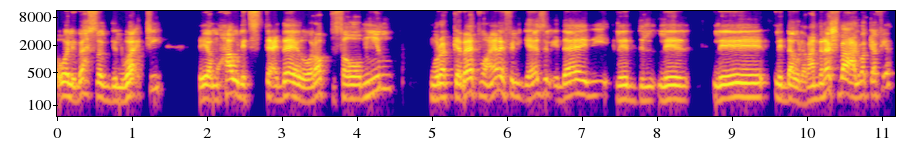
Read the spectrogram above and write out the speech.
هو اللي بيحصل دلوقتي هي محاولة استعداد وربط صواميل مركبات معينة في الجهاز الإداري للدولة. ما عندناش بقى معلومات كافية؟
